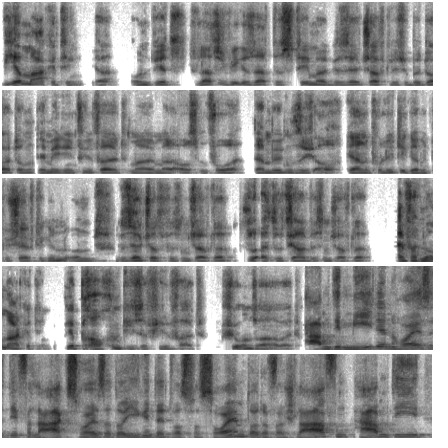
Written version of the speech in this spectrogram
Wir Marketing, ja. Und jetzt lasse ich, wie gesagt, das Thema gesellschaftliche Bedeutung der Medienvielfalt mal, mal außen vor. Da mögen sich auch gerne Politiker mit beschäftigen und Gesellschaftswissenschaftler, so als Sozialwissenschaftler. Einfach nur Marketing. Wir brauchen diese Vielfalt für unsere Arbeit. Haben die Medienhäuser, die Verlagshäuser da irgendetwas versäumt oder verschlafen? Haben die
